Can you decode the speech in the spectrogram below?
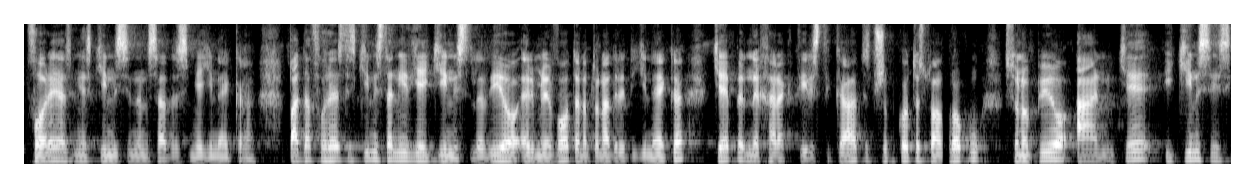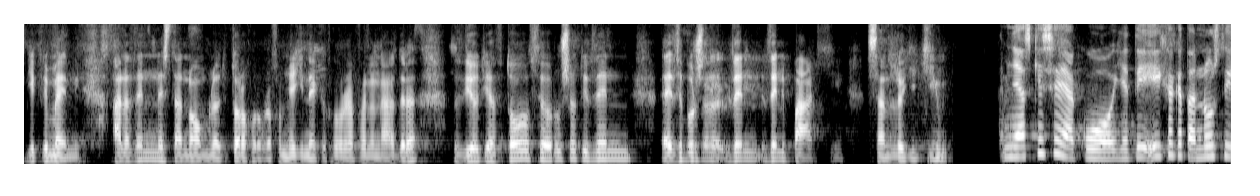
φορέας μιας κίνησης είναι ένας άντρας ή μια γυναίκα. Πάντα φορέας της κίνησης ήταν η ίδια η κίνηση. Δηλαδή, ερμηνευόταν από τον άντρα ή τη γυναίκα και έπαιρνε χαρακτηριστικά της προσωπικότητας του ανθρώπου στον οποίο άνοιγε η κίνηση συγκεκριμένη. Αλλά δεν αισθανόμουν ότι τώρα χορογραφώ μια γυναίκα και χορογραφώ έναν άντρα, διότι αυτό θεωρούσα ότι δεν, ε, δεν, μπορούσα, δεν, δεν υπάρχει σαν λογική. Μιας και σε ακούω, γιατί είχα κατά νου στη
